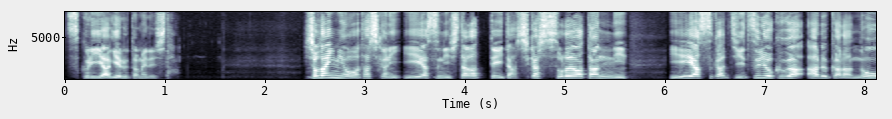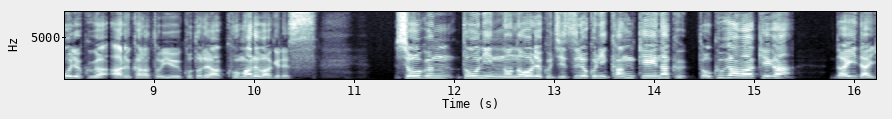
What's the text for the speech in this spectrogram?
作り上げるためでした。初代名は確かに家康に従っていた。しかしそれは単に家康が実力があるから能力があるからということでは困るわけです。将軍当人の能力実力に関係なく徳川家が代々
